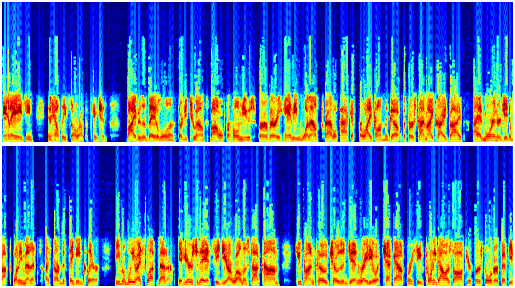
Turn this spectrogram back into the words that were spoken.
anti-aging, and healthy cell replication. Vibe is available in a 32 ounce bottle for home use or a very handy one ounce travel packet for life on the go. The first time I tried Vibe, I had more energy in about 20 minutes. I started thinking clear. Even believe I slept better. Get yours today at cgrwellness.com. Coupon code chosen gen radio at checkout and receive $20 off your first order of $50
